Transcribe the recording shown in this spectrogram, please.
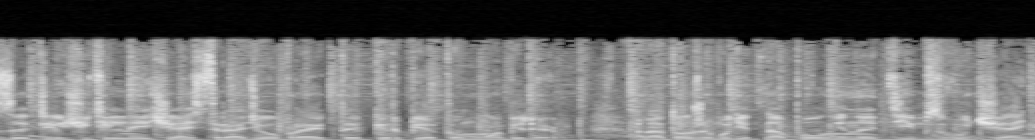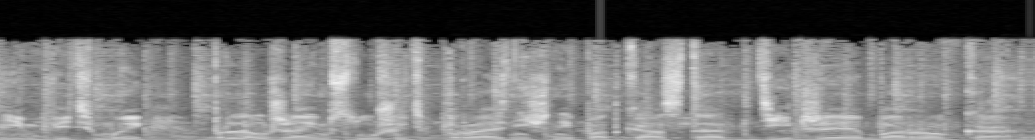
Заключительная часть радиопроекта «Перпетум Мобиле». Она тоже будет наполнена дип-звучанием, ведь мы продолжаем слушать праздничный подкаст от диджея Барокко.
